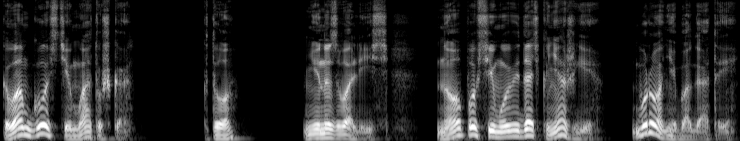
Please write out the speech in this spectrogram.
«К вам гости, матушка». «Кто?» «Не назвались, но по всему, видать, княжьи, брони богатые.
